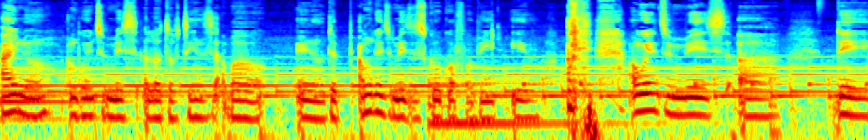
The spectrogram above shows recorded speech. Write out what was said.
I know I'm going to miss a lot of things about you know the. I'm going to miss the school, God forbid. You know, I'm going to miss uh, the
